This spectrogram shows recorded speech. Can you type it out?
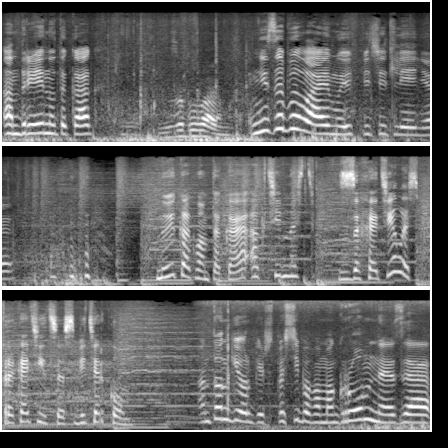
Андрей, ну ты как? Незабываемо. Незабываемые впечатления. Ну и как вам такая активность? Захотелось прокатиться с ветерком? Антон Георгиевич, спасибо вам огромное за,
